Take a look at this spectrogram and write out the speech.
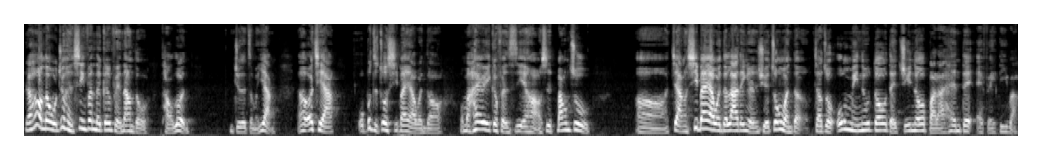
然后呢，我就很兴奋的跟 Fernando 讨论，你觉得怎么样？然后而且啊，我不只做西班牙文的哦，我们还有一个粉丝也好，是帮助呃讲西班牙文的拉丁人学中文的，叫做 Un minuto de Gino para gente efectiva。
